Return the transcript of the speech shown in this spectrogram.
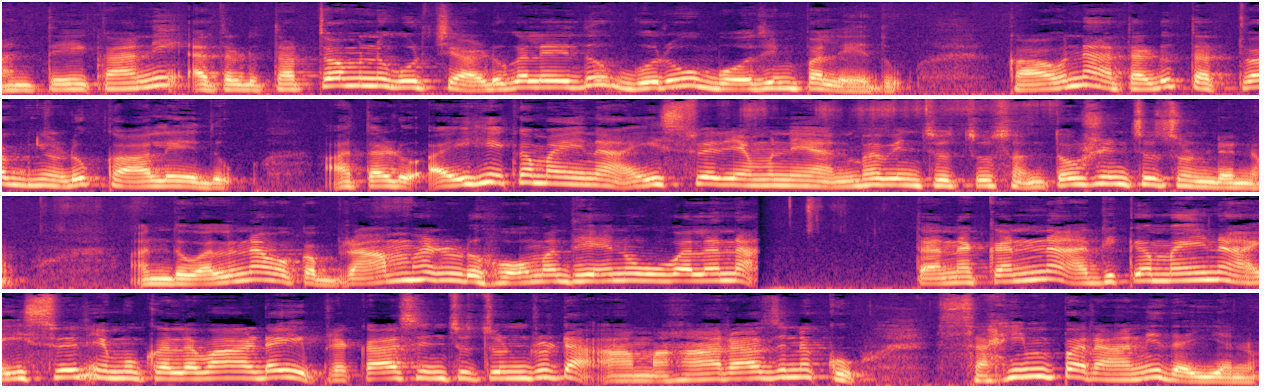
అంతేకాని అతడు తత్వమును గూర్చి అడుగలేదు గురువు బోధింపలేదు. కావున అతడు తత్వజ్ఞుడు కాలేదు. అతడు ఐహికమైన ఐశ్వర్యమునే అనుభవించుచు సంతోషించుచుండెను. అందువలన ఒక బ్రాహ్మణుడు హోమధేనువు వలన తనకన్నా అధికమైన ఐశ్వర్యము కలవాడై ప్రకాశించుచుండుట ఆ మహారాజునకు సహింపరానిదయ్యను.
